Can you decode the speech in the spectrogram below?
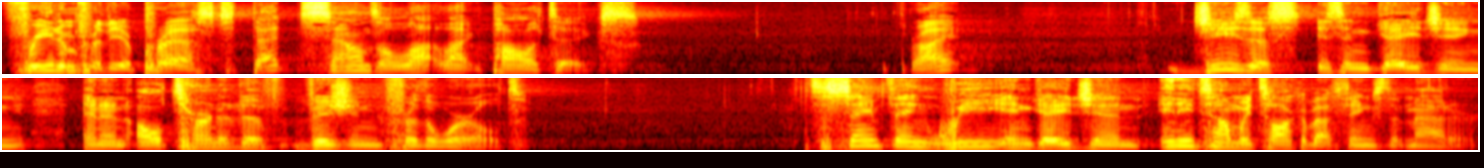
freedom for the oppressed, that sounds a lot like politics, right? Jesus is engaging in an alternative vision for the world. It's the same thing we engage in anytime we talk about things that matter.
